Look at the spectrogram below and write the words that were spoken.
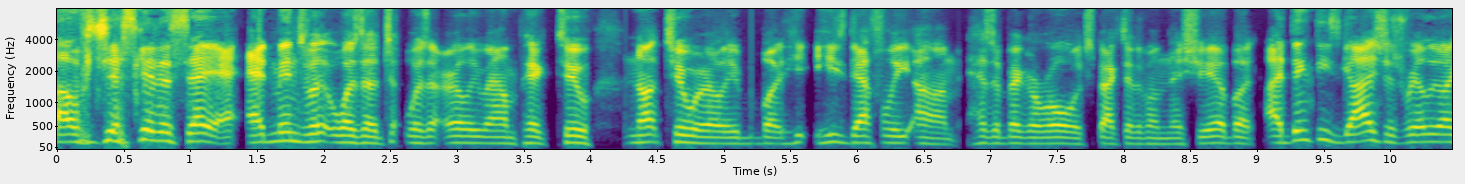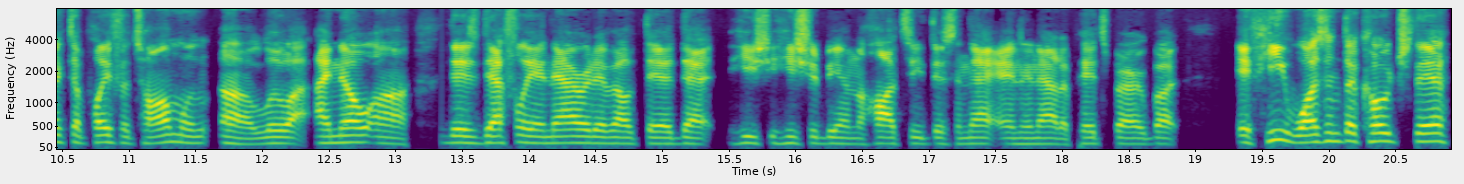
I was just gonna say Edmunds was a was an early round pick too, not too early, but he, he's definitely um has a bigger role expected of him this year. But I think these guys just really like to play for Tomlin. Uh, Lou, I know uh, there's definitely a narrative out there that he sh- he should be on the hot seat, this and that, in and out of Pittsburgh. But if he wasn't the coach there,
